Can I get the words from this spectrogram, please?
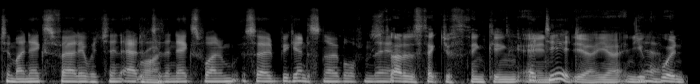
to my next failure, which then added Right. to the next one. So it began to snowball from there. It started to affect your thinking. And, did. Yeah, yeah, and you Yeah. weren't.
